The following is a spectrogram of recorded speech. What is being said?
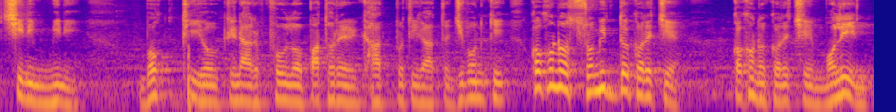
চিনিমিনি ভক্তি ও ঘৃণার ফুল ও পাথরের ঘাত প্রতিঘাত জীবনকে কখনো শ্রমিদ্ধ করেছে, কখনো করেছে মলিন?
